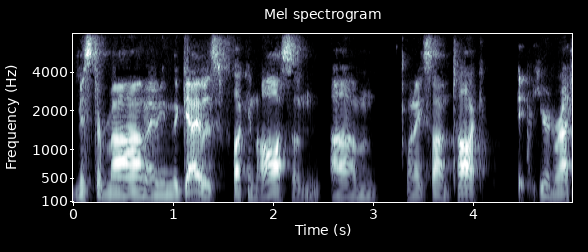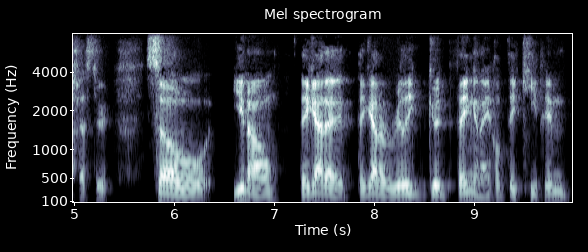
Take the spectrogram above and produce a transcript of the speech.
Mr. Mom. I mean, the guy was fucking awesome. Um, when I saw him talk here in Rochester, so you know they got a they got a really good thing, and I hope they keep him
